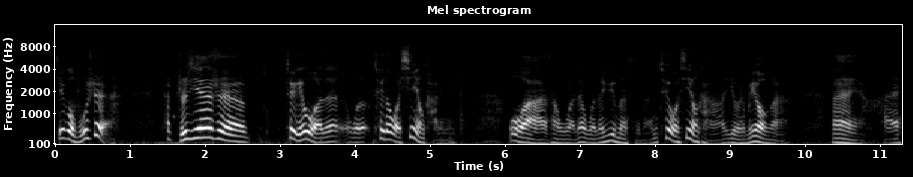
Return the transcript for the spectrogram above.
结果不是，他直接是退给我的，我退到我信用卡里面去了。我操，我这我这郁闷死了！你退我信用卡有什么用啊？哎呀，还。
